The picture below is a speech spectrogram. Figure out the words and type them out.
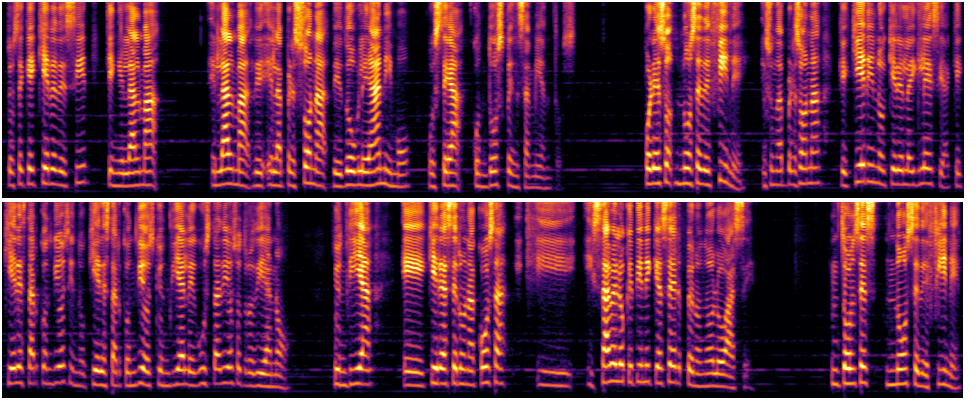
Entonces, ¿qué quiere decir? Que en el alma, el alma de la persona de doble ánimo, o sea, con dos pensamientos. Por eso no se define. Es una persona que quiere y no quiere la iglesia, que quiere estar con Dios y no quiere estar con Dios, que un día le gusta a Dios, otro día no. Que un día eh, quiere hacer una cosa y, sabe lo que tiene que hacer, pero no lo hace. Entonces no se define.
